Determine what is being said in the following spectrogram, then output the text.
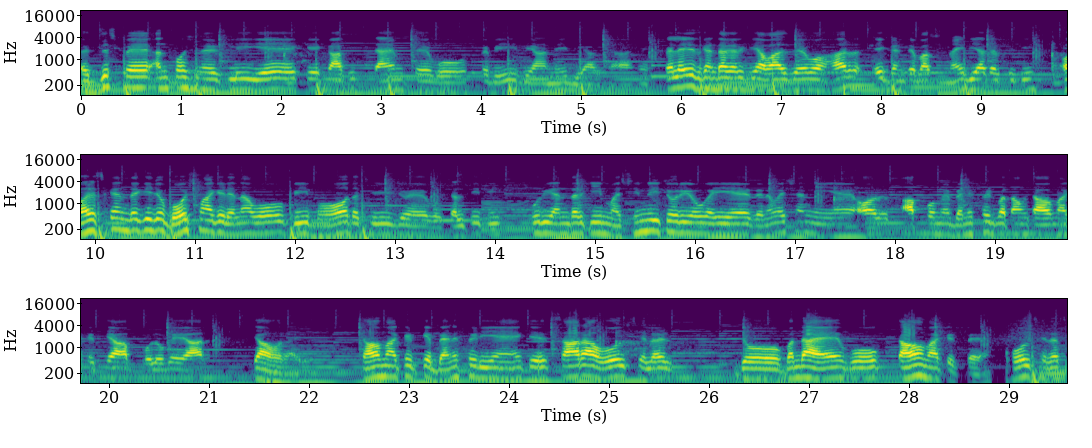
जिस पे अनफॉर्चुनेटली ये कि काफ़ी टाइम से वो उस पर भी ध्यान नहीं दिया गया है। पहले इस घंटा घर की आवाज़ जो है वो हर एक घंटे बाद सुनाई दिया करती थी और इसके अंदर की जो गोश्त मार्केट है ना, वो भी बहुत अच्छी जो है वो चलती थी। पूरी अंदर की मशीनरी चोरी हो गई है रेनोवेशन नहीं है और आपको मैं बेनिफिट बताऊँ टावर मार्केट के, आप बोलोगे, यार, क्या हो रहा है? टावर मार्केट के बेनिफिट ये हैं कि सारा होल सेलर जो बंदा है, वो टावर मार्केट पे होल सेलर्स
